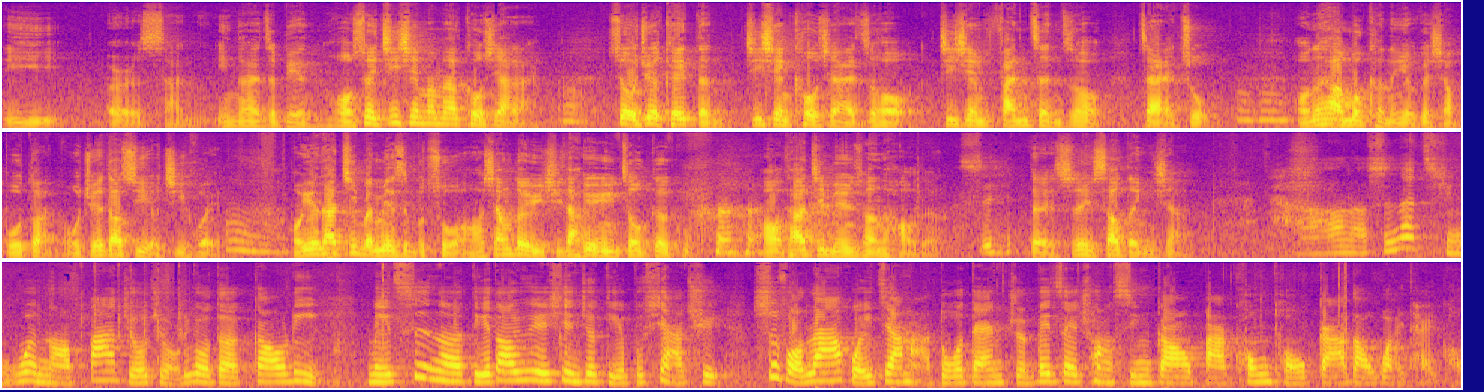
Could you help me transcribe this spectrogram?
一二三，应该在这边。哦，所以基线慢慢要扣下来，嗯。所以我觉得可以等基线扣下来之后，基线翻正之后再来做。嗯哦，那它有没有可能有个小波段？我觉得倒是有机会。嗯，哦，因为它基本面是不错哦，相对于其他元宇宙个股，哦，它基本面算是好的。是。对，所以稍等一下。好，老师，那请问哦，八九九六的高利，每次呢跌到月线就跌不下去，是否拉回加码多单，准备再创新高，把空头嘎到外太空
